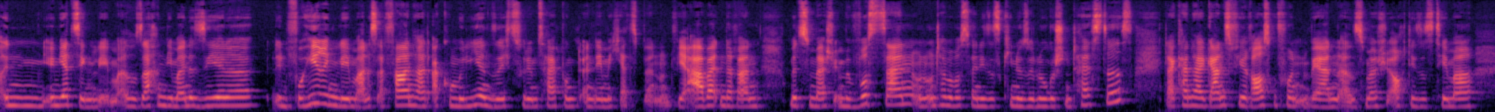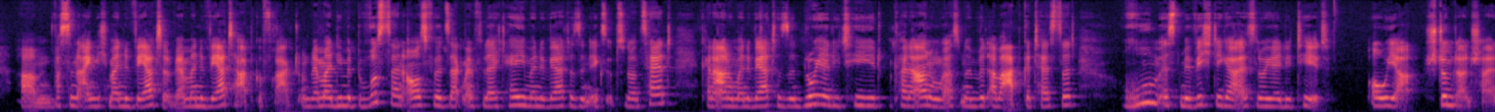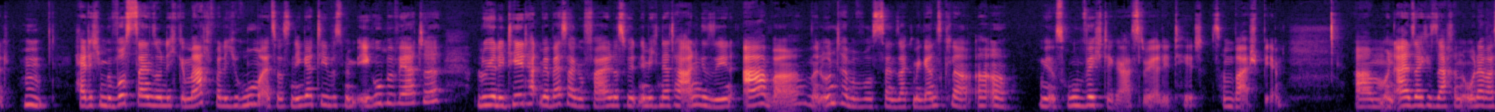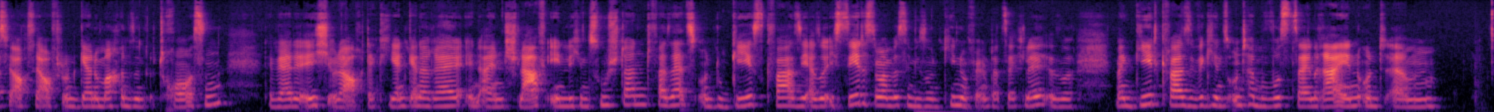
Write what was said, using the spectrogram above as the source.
in, im jetzigen Leben. Also Sachen, die meine Seele in vorherigen Leben alles erfahren hat, akkumulieren sich zu dem Zeitpunkt, an dem ich jetzt bin. Und wir arbeiten daran mit zum Beispiel im Bewusstsein und Unterbewusstsein dieses kinesiologischen Testes. Da kann halt ganz viel rausgefunden werden. Also zum Beispiel auch dieses Thema, ähm, was sind eigentlich meine Werte? Wir haben meine Werte abgefragt. Und wenn man die mit Bewusstsein ausfüllt, sagt man vielleicht, hey, meine Werte sind XYZ, keine Ahnung, meine Werte sind Loyalität, keine Ahnung was. Und dann wird aber abgetestet, Ruhm ist mir wichtiger als Loyalität oh ja, stimmt anscheinend. Hm, hätte ich im Bewusstsein so nicht gemacht, weil ich Ruhm als was Negatives mit dem Ego bewerte. Loyalität hat mir besser gefallen, das wird nämlich netter angesehen, aber mein Unterbewusstsein sagt mir ganz klar, uh -uh, mir ist Ruhm wichtiger als Loyalität, zum Beispiel. Ähm, und all solche Sachen, oder was wir auch sehr oft und gerne machen, sind Trancen. Da werde ich oder auch der Klient generell in einen schlafähnlichen Zustand versetzt und du gehst quasi, also ich sehe das immer ein bisschen wie so ein Kinofilm tatsächlich. Also man geht quasi wirklich ins Unterbewusstsein rein und ähm,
